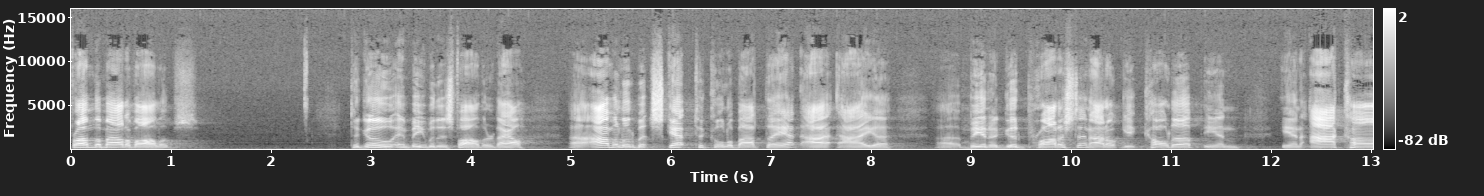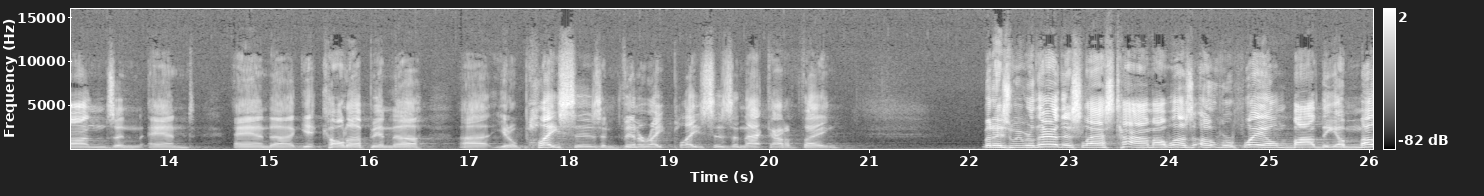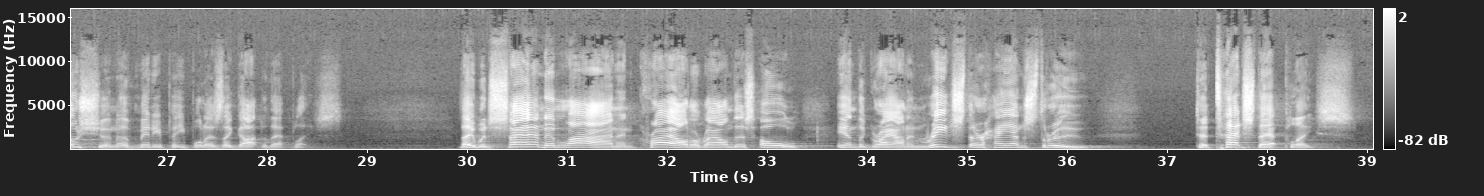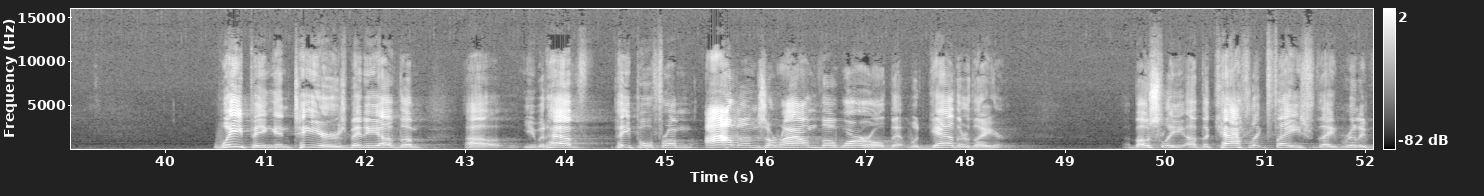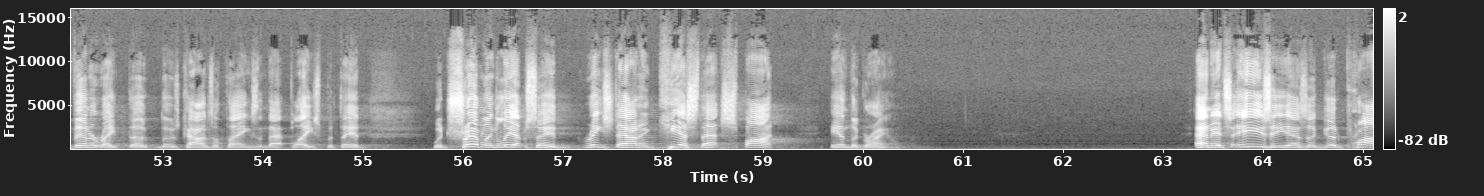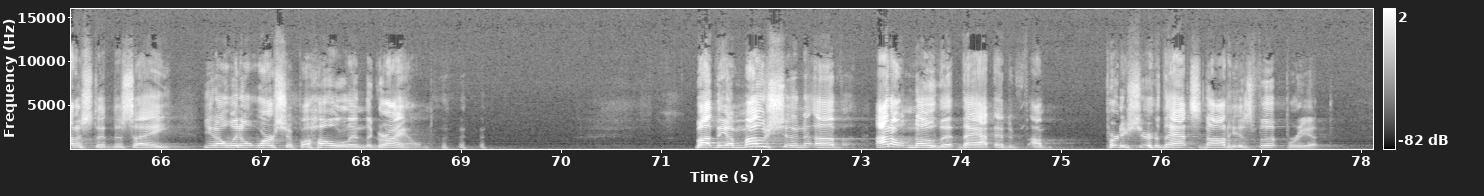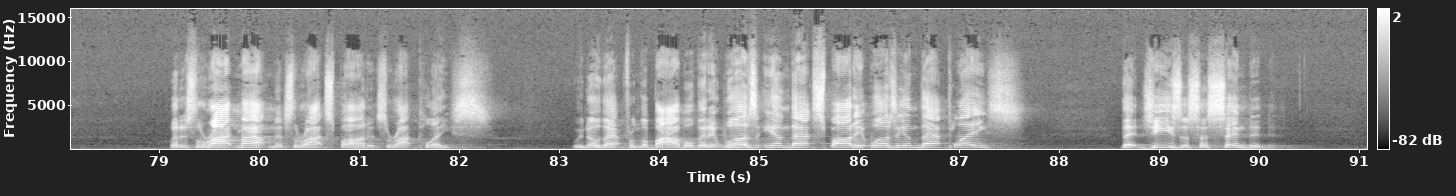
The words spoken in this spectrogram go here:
from the Mount of Olives to go and be with his father. Now, uh, I'm a little bit skeptical about that. I, I uh, uh, being a good Protestant, I don't get caught up in, in icons and, and, and uh, get caught up in uh, uh, you know, places and venerate places and that kind of thing. But as we were there this last time, I was overwhelmed by the emotion of many people as they got to that place. They would stand in line and crowd around this hole in the ground and reach their hands through to touch that place. Weeping in tears, many of them, uh, you would have people from islands around the world that would gather there. Mostly of the Catholic faith, they really venerate the, those kinds of things in that place, but they had, with trembling lips, they'd reach down and kiss that spot in the ground. And it's easy as a good Protestant to say, you know, we don't worship a hole in the ground. but the emotion of, I don't know that that, and I'm pretty sure that's not his footprint, but it's the right mountain, it's the right spot, it's the right place. We know that from the Bible that it was in that spot, it was in that place that Jesus ascended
